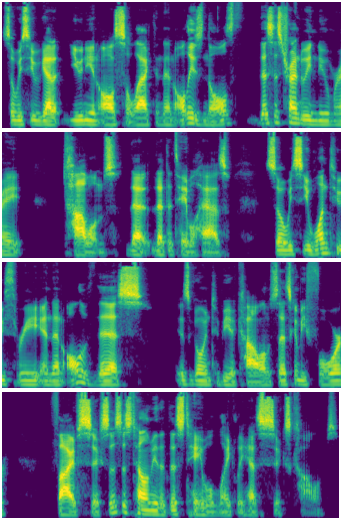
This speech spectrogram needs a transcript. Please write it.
So we see we've got union all select and then all these nulls. This is trying to enumerate columns that, that the table has. So we see one, two, three, and then all of this is going to be a column. So that's going to be four, five, six. So this is telling me that this table likely has six columns.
